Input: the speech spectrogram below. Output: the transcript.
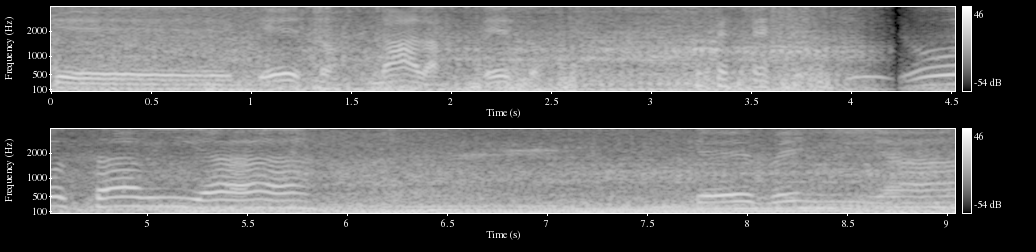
que, que eso, nada, eso. Yo sabía que venía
